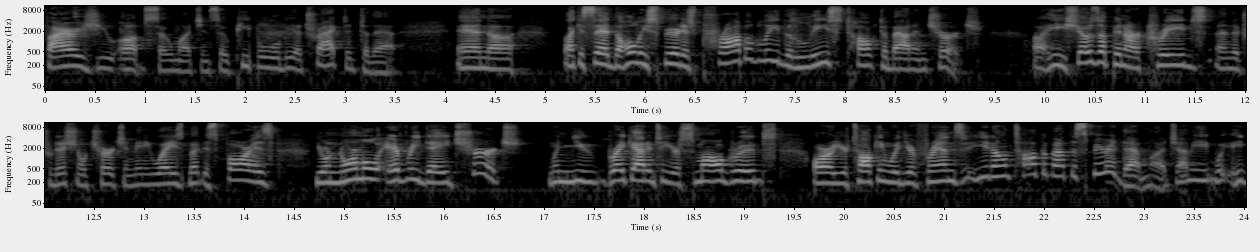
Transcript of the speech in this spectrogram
fires you up so much? And so people will be attracted to that. And uh, like I said, the Holy Spirit is probably the least talked about in church. Uh, he shows up in our creeds and the traditional church in many ways, but as far as your normal everyday church, when you break out into your small groups or you're talking with your friends, you don't talk about the Spirit that much. I mean, he,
